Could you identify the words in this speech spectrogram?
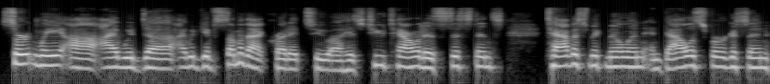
Certainly, I would I would give some of that credit to his two talented assistants, Tavis MacMillan and Dallas Ferguson,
